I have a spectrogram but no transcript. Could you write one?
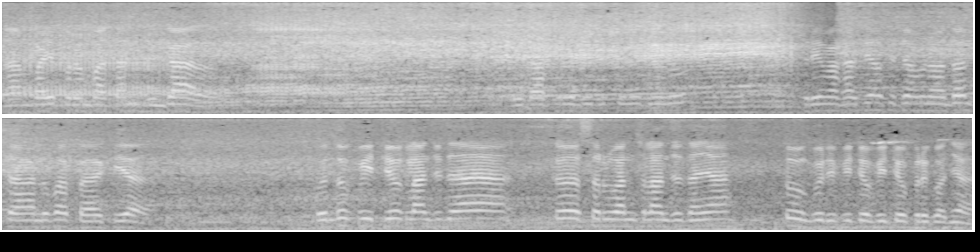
Sampai perempatan Bungkal kita berhenti terima kasih yang sudah menonton. Jangan lupa bahagia. Untuk video selanjutnya keseruan selanjutnya tunggu di video-video berikutnya.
